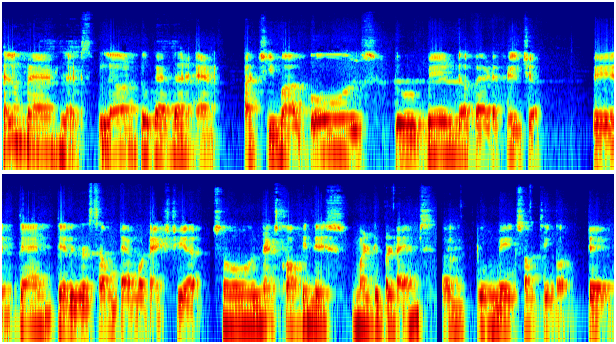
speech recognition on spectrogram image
Hello friends, let's learn together and achieve our goals to build a better future. Then there is some demo text here. So let's copy this multiple times uh, to make something a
